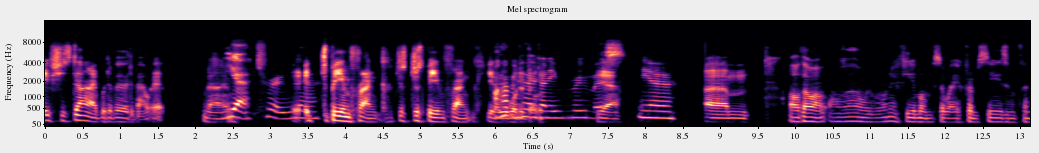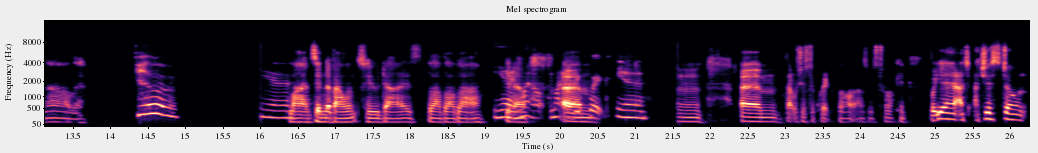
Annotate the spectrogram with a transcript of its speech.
if she's died, we'd have heard about it. Right. yeah. True. Yeah. it- being frank, just just being frank, you know, I haven't heard done. any rumors. Yeah. Yeah. Um, although although we were only a few months away from season finale, Yeah. Lives in the balance, who dies, blah blah blah. Yeah. it know, might not. Might not um, be quick. Yeah. Mm, um, that was just a quick thought as I was talking. But yeah, I, I just don't.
